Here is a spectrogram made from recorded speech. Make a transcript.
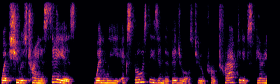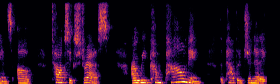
what she was trying to say is when we expose these individuals to a protracted experience of toxic stress, are we compounding the pathogenetic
